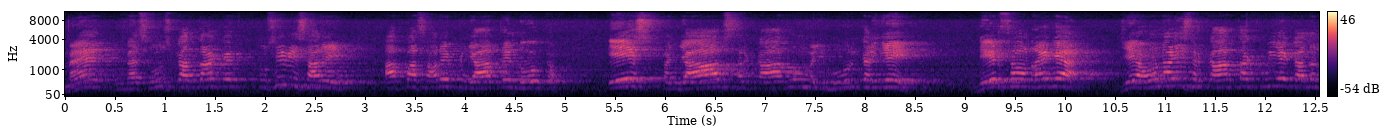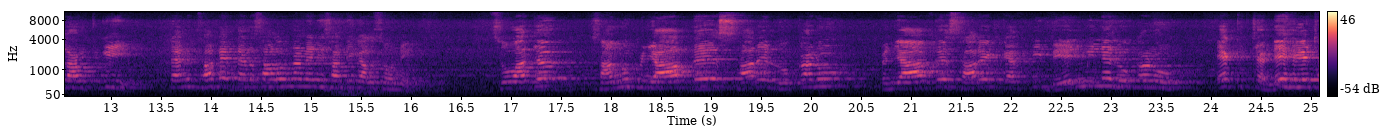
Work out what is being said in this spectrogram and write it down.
ਮੈਂ ਮਹਿਸੂਸ ਕਰਦਾ ਕਿ ਤੁਸੀਂ ਵੀ ਸਾਰੇ, ਆਪਾਂ ਸਾਰੇ ਪੰਜਾਬ ਦੇ ਲੋਕ ਇਸ ਪੰਜਾਬ ਸਰਕਾਰ ਨੂੰ ਮਜਬੂਰ ਕਰੀਏ। ਡੇਢ ਸਾਲ ਰਹਿ ਗਿਆ, ਜੇ ਆਉਣ ਵਾਲੀ ਸਰਕਾਰ ਤੱਕ ਵੀ ਇਹ ਗੱਲ ਲੰਘ ਗਈ ਤਿੰਨ, ਸਾਢੇ ਤਿੰਨ ਸਾਲ ਉਹਨਾਂ ਨੇ ਨਹੀਂ ਸਾਡੀ ਗੱਲ ਸੁਣੀ ਸੋ ਅੱਜ ਸਾਨੂੰ ਪੰਜਾਬ ਦੇ ਸਾਰੇ ਲੋਕਾਂ ਨੂੰ, ਪੰਜਾਬ ਦੇ ਸਾਰੇ ਕਿਰਤੀ ਬੇਜ਼ਮੀਨੇ ਲੋਕਾਂ ਨੂੰ ਇੱਕ ਝੰਡੇ ਹੇਠ,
